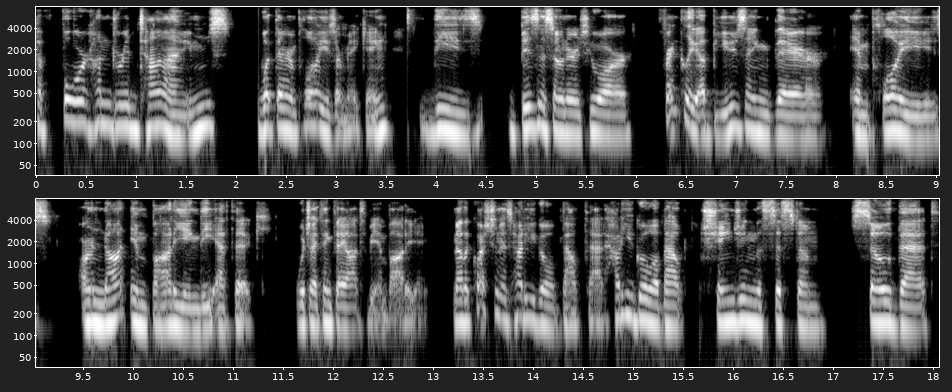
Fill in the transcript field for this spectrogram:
have 400 times what their employees are making. These business owners who are frankly abusing their employees are not embodying the ethic which I think they ought to be embodying. Now, the question is, how do you go about that? How do you go about changing the system so that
